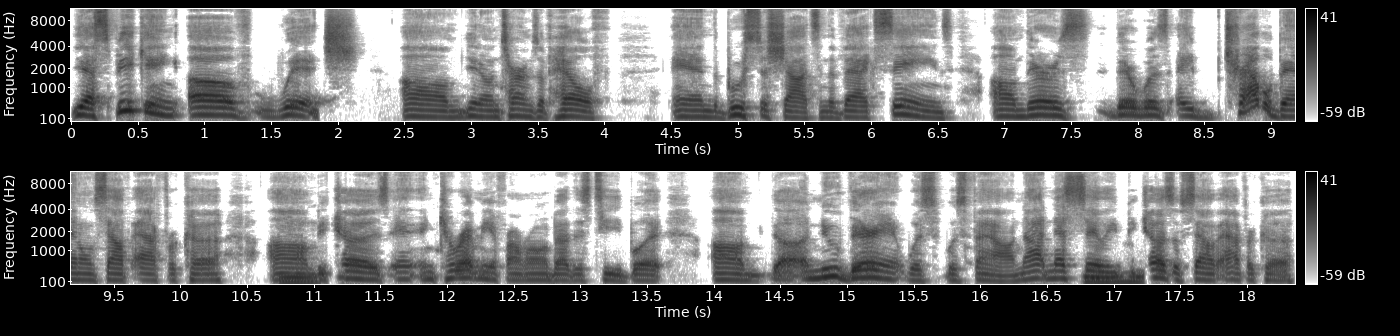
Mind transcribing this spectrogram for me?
yeah. Speaking of which, um, you know, in terms of health and the booster shots and the vaccines, um, there's there was a travel ban on South Africa um, mm. because, and, and, correct me if I'm wrong about this, T, but um, the, a new variant was was found, not necessarily mm. because of South Africa,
